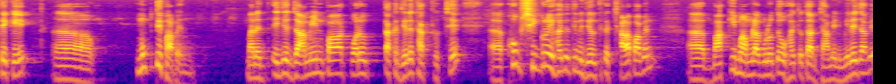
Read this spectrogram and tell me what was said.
থেকে মুক্তি পাবেন। মানে এই যে জামিন পাওয়ার পরেও তাকে জেলে থাকতে হচ্ছে খুব শীঘ্রই হয়তো তিনি জেল থেকে ছাড়া পাবেন বাকি মামলাগুলোতেও হয়তো তার জামিন মিলে যাবে,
